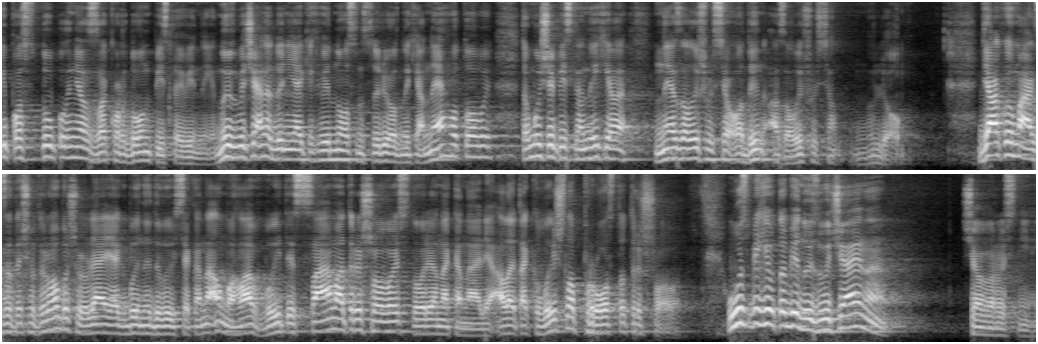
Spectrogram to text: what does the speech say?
і поступлення за кордон після війни. Ну і звичайно, до ніяких відносин серйозних я не готовий, тому що після них я не залишився один, а залишився нульом. Дякую, Мак, за те, що ти робиш. Уявляю, якби не дивився канал, могла вийти сама трешова історія на каналі. Але так вийшло просто трешово. Успіхів тобі, ну і звичайно, що ви русні.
